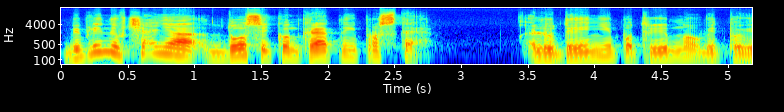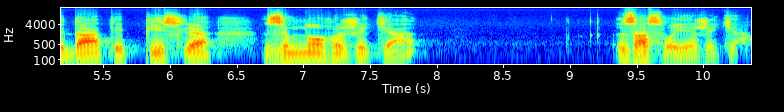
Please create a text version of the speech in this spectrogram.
Біблійне вчення досить конкретне і просте. Людині потрібно відповідати після земного життя за своє життя.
